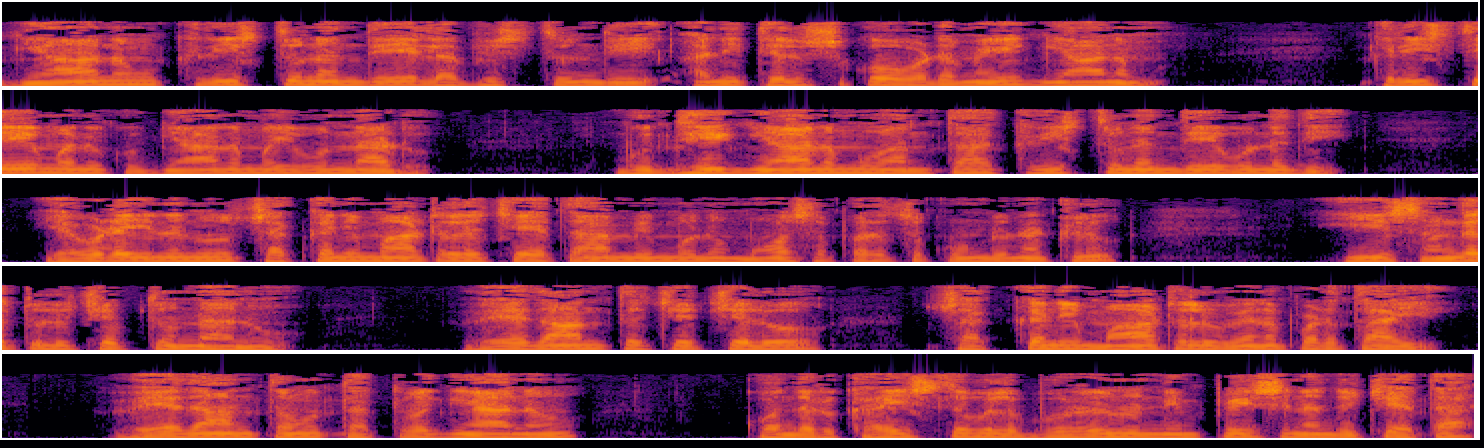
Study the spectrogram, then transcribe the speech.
జ్ఞానం క్రీస్తునందే లభిస్తుంది అని తెలుసుకోవడమే జ్ఞానం. క్రీస్తే మనకు జ్ఞానమై ఉన్నాడు. బుద్ధి జ్ఞానము అంతా క్రీస్తునందే ఉన్నది. ఎవడైనను చక్కని మాటల చేత మిమ్మును మోసపరచకుండునట్లు ఈ సంగతులు చెప్తున్నాను. వేదాంత చర్చలో చక్కని మాటలు వినపడతాయి. వేదాంతం తత్వజ్ఞానం కొందరు క్రైస్తవుల బుర్రను నింపేసినందుచేత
